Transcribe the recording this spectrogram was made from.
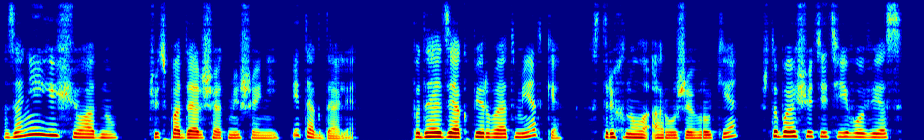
За ней еще одну, чуть подальше от мишеней и так далее. Подойдя к первой отметке, стряхнула оружие в руке, чтобы ощутить его вес,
